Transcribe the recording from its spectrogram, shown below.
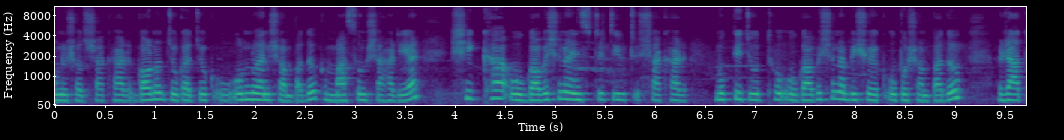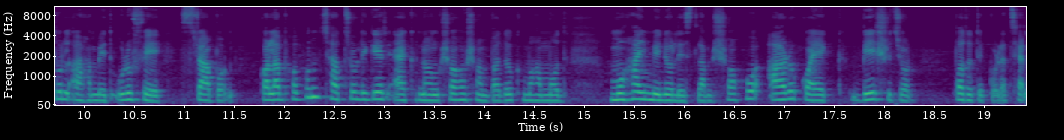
অনুষদ শাখার গণযোগাযোগ ও উন্নয়ন সম্পাদক মাসুম শাহরিয়ার, শিক্ষা ও গবেষণা ইনস্টিটিউট শাখার মুক্তিযুদ্ধ ও গবেষণা বিষয়ক উপসম্পাদক রাতুল আহমেদ উরুফে শ্রাবণ, কলাভবন ছাত্রলীগের এক নং সহ সম্পাদক মোহাম্মদ মোহাইমিনুল ইসলাম সহ আরও কয়েক বেশ জন পদত্যাগ করেছেন।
